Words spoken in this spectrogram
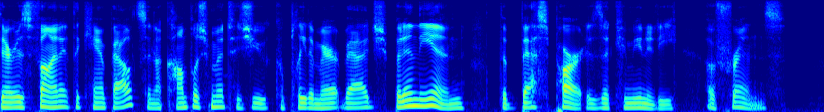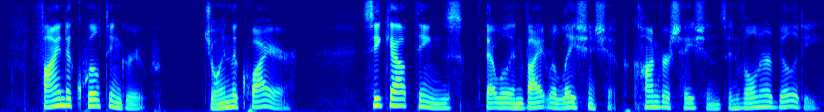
there is fun at the campouts and accomplishment as you complete a merit badge, but in the end, the best part is a community of friends. Find a quilting group, join the choir, seek out things that will invite relationship, conversations, and vulnerability.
